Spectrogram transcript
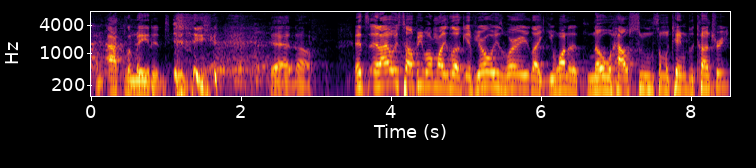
I'm acclimated. yeah, no. It's, and I always tell people, I'm like, look, if you're always worried, like you want to know how soon someone came to the country,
